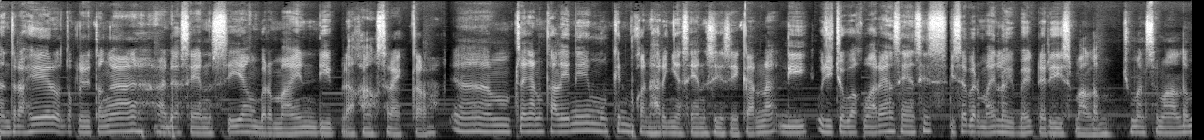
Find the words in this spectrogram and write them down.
Dan terakhir untuk lini tengah ada Sensi yang bermain di belakang striker. Ehm, dengan kali ini mungkin bukan harinya Sensi sih karena di uji coba kemarin Sensi bisa bermain lebih baik dari semalam. Cuman semalam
